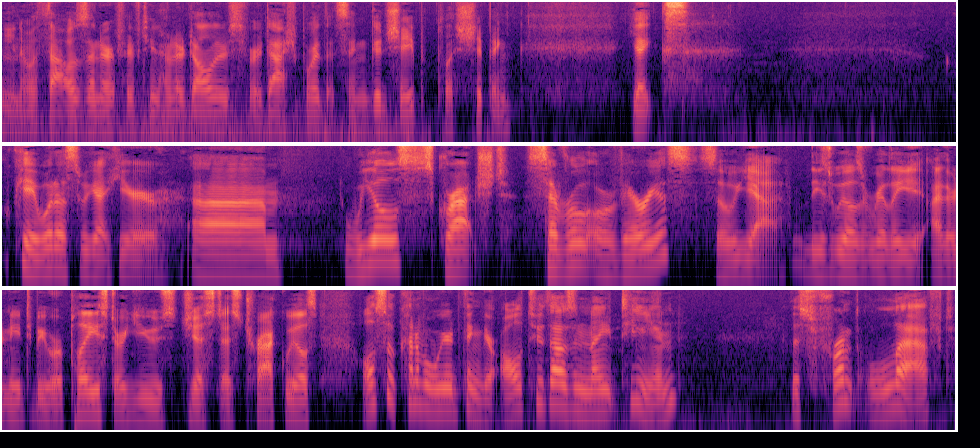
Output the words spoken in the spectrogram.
you know, a thousand or fifteen hundred dollars for a dashboard that's in good shape plus shipping. Yikes. Okay, what else we got here? Um, wheels scratched several or various. So yeah, these wheels really either need to be replaced or used just as track wheels. Also, kind of a weird thing. They're all 2019. This front left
